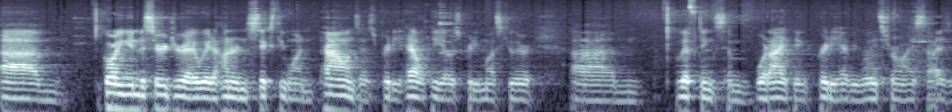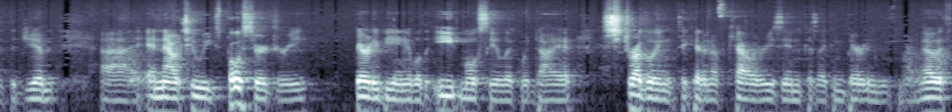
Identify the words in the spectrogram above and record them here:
Um, going into surgery, I weighed 161 pounds. I was pretty healthy. I was pretty muscular, um, lifting some what I think pretty heavy weights for my size at the gym. Uh, and now two weeks post surgery, barely being able to eat, mostly a liquid diet, struggling to get enough calories in because I can barely move my mouth.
